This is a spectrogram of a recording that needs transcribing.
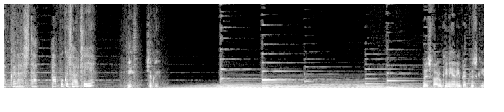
आपका नाश्ता। आपको कुछ और चाहिए? जी शुक्रिया। मिस फारूकी नहीं आ रही ब्रेकफास्ट की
